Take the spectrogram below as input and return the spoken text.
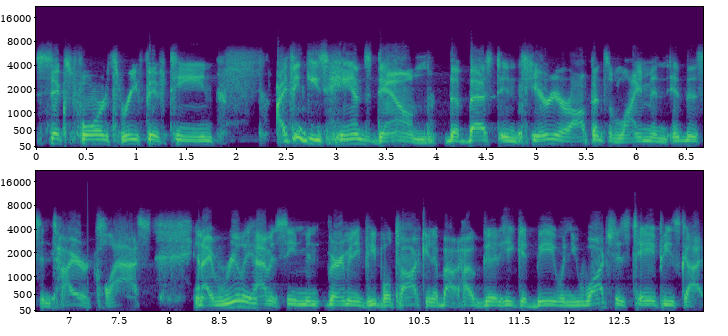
6'4", 315. I think he's hands down the best interior offensive lineman in this entire class. And I really haven't seen very many people talking about how good he could be. When you watch his tape, he's got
